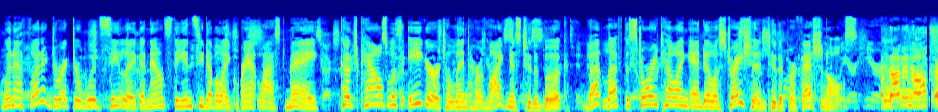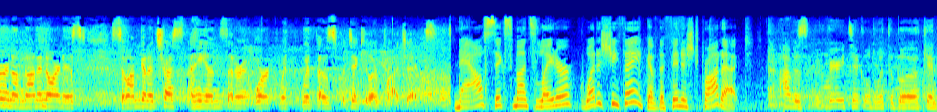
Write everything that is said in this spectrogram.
When athletic director Wood Selig announced the NCAA grant last May, Coach Cowles was eager to lend her likeness to the book, but left the storytelling and illustration to the professionals. I'm not an author and I'm not an artist, so I'm going to trust the hands that are at work with, with those particular projects. Now, six months later, what does she think of the finished product? I was very tickled with the book and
